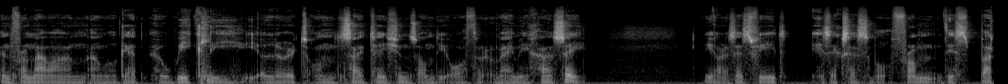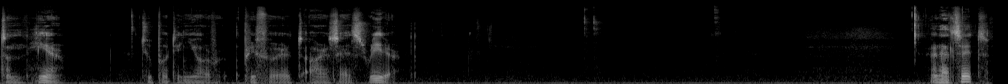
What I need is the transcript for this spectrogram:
and from now on I will get a weekly alert on citations on the author Wijmenga C. The RSS feed is accessible from this button here to put in your preferred RSS reader. And that's it.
